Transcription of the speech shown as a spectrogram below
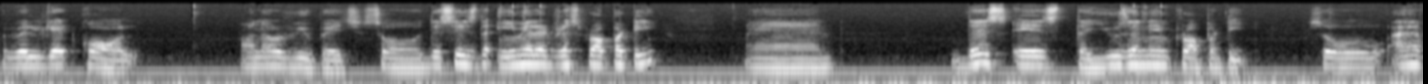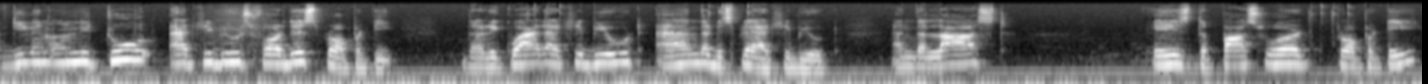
will get called on our view page. So this is the email address property and this is the username property. So I have given only two attributes for this property the required attribute and the display attribute. And the last is the password property.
